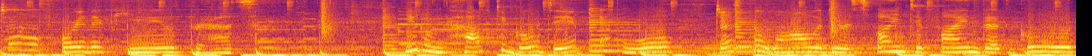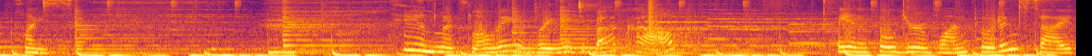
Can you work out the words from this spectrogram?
just for the few breaths. You don't have to go deep at all, just allow your spine to find that good place. And let's slowly reach back up and fold your one foot inside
